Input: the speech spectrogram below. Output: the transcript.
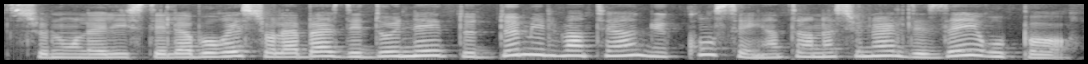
Selon la liste élaborée sur la base des données de 2021 du Conseil international des aéroports,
